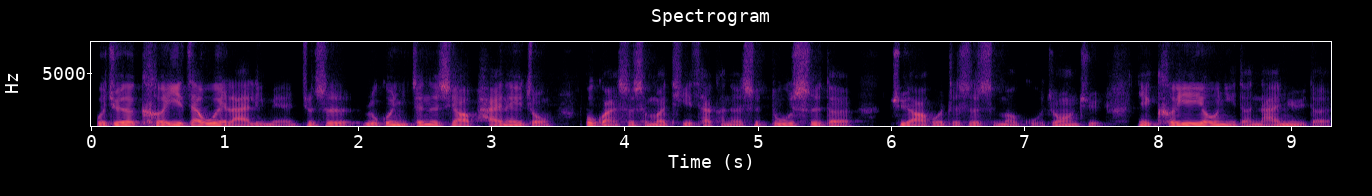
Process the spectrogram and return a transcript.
我觉得可以在未来里面，就是如果你真的是要拍那种不管是什么题材，可能是都市的剧啊，或者是什么古装剧，你可以有你的男女的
